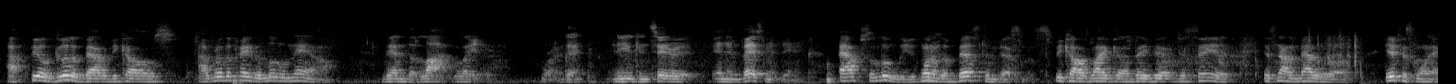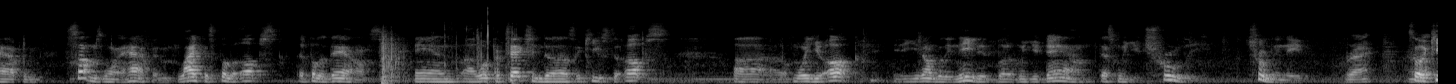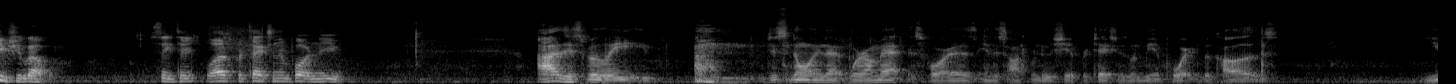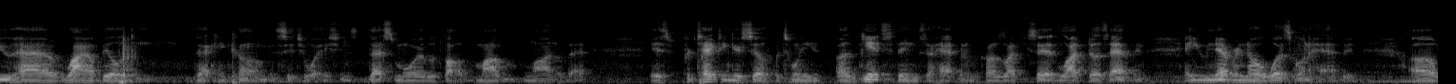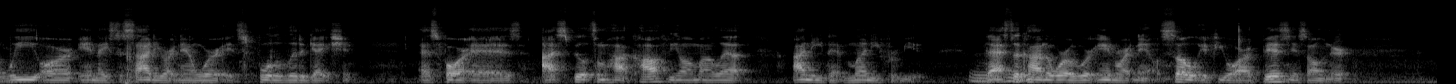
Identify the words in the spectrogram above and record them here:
I feel good about it because I'd rather pay the little now than the lot later. Right. Okay. Do you consider it an investment then? Absolutely, it's one of the best investments because, like uh, David just said, it's not a matter of if it's going to happen. Something's going to happen. Life is full of ups and full of downs, and uh, what protection does, it keeps the ups. Uh, when you're up, you don't really need it, but when you're down, that's when you truly, truly need it. Right. So it keeps you level. CT, why is protection important to you? I just believe, just knowing that where I'm at as far as in this entrepreneurship, protection is going to be important because you have liability that can come in situations. That's more of the thought, my line of that is protecting yourself between against things that happen because, like you said, life does happen, and you never know what's going to happen. Uh, we are in a society right now where it's full of litigation. As far as I spilled some hot coffee on my lap, I need that money from you. Mm-hmm. That's the mm-hmm. kind of world we're in right now. So if you are a business owner,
